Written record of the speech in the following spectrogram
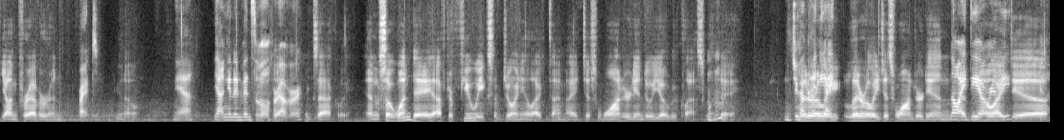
young forever, and Right. you know, Yeah. Young and invincible forever. Exactly. And so one day, after a few weeks of joining a lifetime, I just wandered into a yoga class one Mhm. day. Did you have literally, any idea? literally just wandered in. No idea, No really? idea. Yeah.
